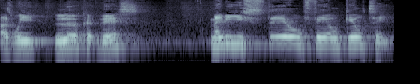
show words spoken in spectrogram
As we look at this, maybe you still feel guilty.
